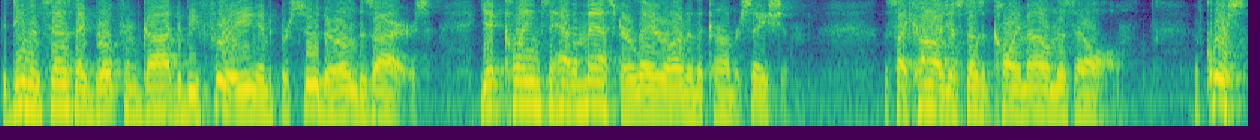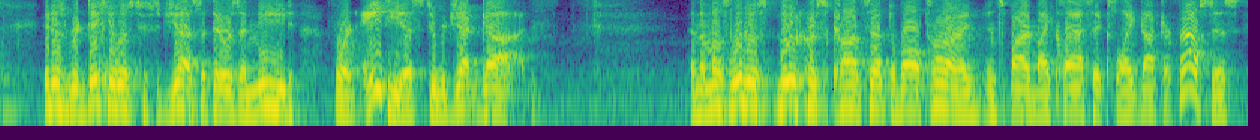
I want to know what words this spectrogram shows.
The demon says they broke from God to be free and to pursue their own desires, yet claims to have a master later on in the conversation. The psychologist doesn't call him out on this at all. Of course, it is ridiculous to suggest that there is a need for an atheist to reject God. And the most ludicrous concept of all time, inspired by classics like Dr. Faustus,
